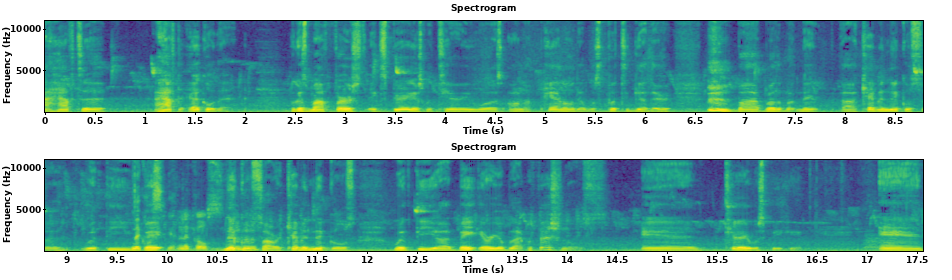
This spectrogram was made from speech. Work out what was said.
I have to I have to echo that because my first experience with Terry was on a panel that was put together by brother but uh, Kevin Nicholson with the Nichols, Bay-. Nichols. Nichols, sorry, Kevin Nichols with the uh, Bay Area Black Professionals, and Terry was speaking, and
